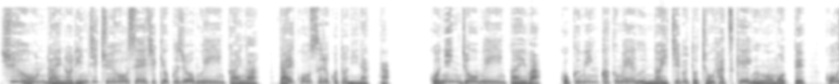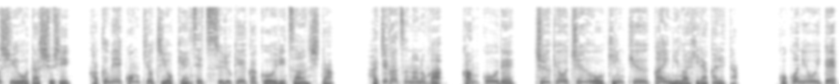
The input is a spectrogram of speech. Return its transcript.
州恩来の臨時中央政治局常務委員会が代行することになった。5人常務委員会は、国民革命軍の一部と挑発警軍をもって、甲州を奪取し、革命根拠地を建設する計画を立案した。8月7日、観光で中京中央緊急会議が開かれた。ここにおいて、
